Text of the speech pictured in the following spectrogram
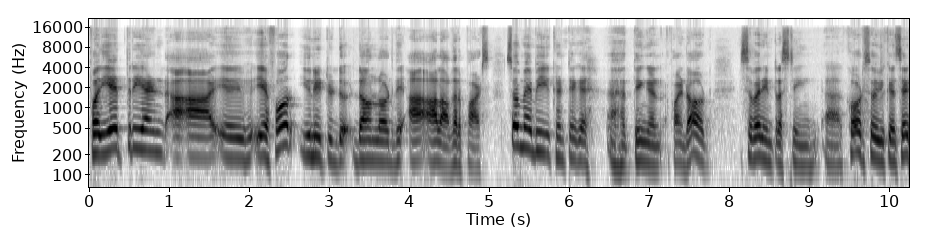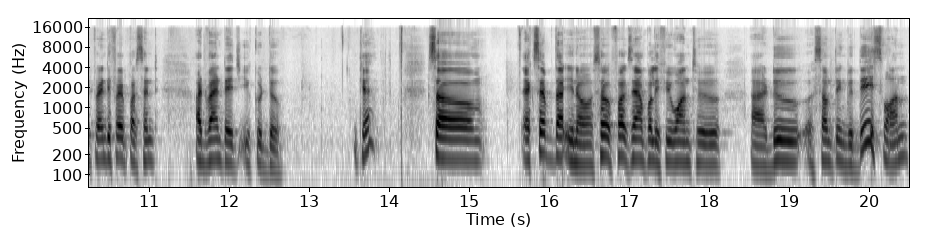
For A3 and uh, uh A4 you need to download the uh, all other parts. So, maybe you can take a uh, thing and find out it is a very interesting uh, code. So, you can say 25 percent advantage you could do. Okay. So, except that you know so for example, if you want to uh, do something with this one,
